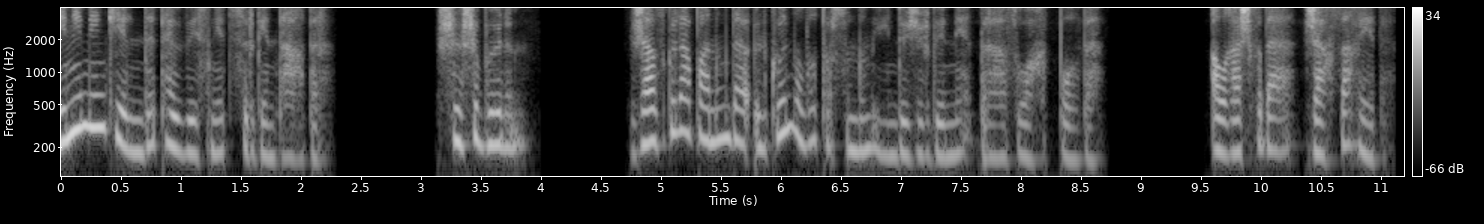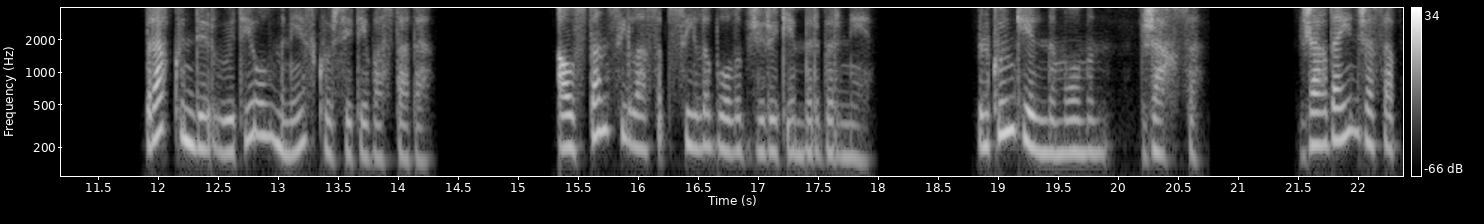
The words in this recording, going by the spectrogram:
ене мен келінді тәубесіне түсірген тағдыр. Үшінші бөлім. Жазгүл апаның да үлкен ұлы тұрсынның үйінде жүргеніне біраз уақыт болды. Алғашқыда жақсы ақ еді. Бірақ күндер өте ол мінез көрсете бастады. Алыстан сыйласып сыйлы болып жүр екен бір біріне үлкен келіні момын жақсы. Жағдайын жасап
